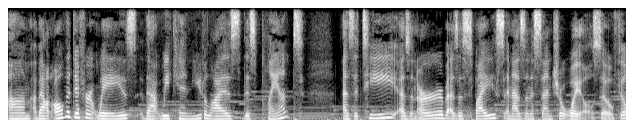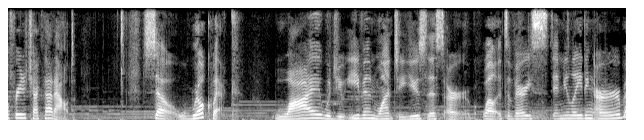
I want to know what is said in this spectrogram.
um, about all the different ways that we can utilize this plant as a tea, as an herb, as a spice, and as an essential oil. So feel free to check that out. So, real quick, why would you even want to use this herb? Well, it's a very stimulating herb.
